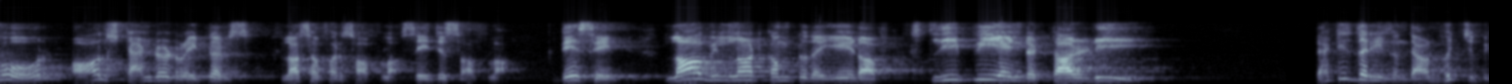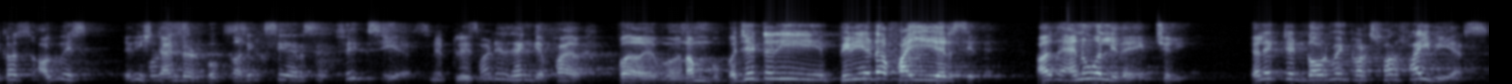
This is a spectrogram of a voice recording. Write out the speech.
four all standard writers philosophers of law sages of law they say, law will not come to the aid of sleepy and tardy. That is the reason, because which, because standard book six years. Six years please ಮಾಡಿದ್ರೆ ಹೆಂಗೆ, ನಮ್ budgetary period of five years ಇದೆ, ಅದು ಆನ್ಯುವಲ್ ಇದೆ actually elected government works for five years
